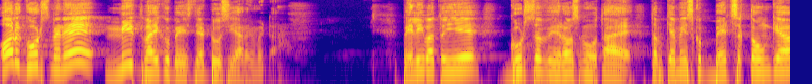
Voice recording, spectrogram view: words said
और गुड्स मैंने मीत भाई को बेच दिया टू सीआर में बेटा। पहली बात तो ये गुड्स जब वेयर हाउस में होता है, तब क्या मैं इसको बेच सकता हूँ क्या?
